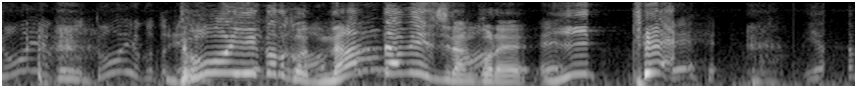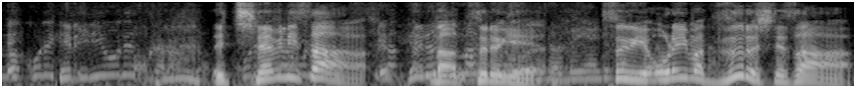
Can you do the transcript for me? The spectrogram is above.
どういうことどういうことどういうことこれ何ダメージなんこれいっていやまあこれ技量ですからえちなみにさなあ剣剣俺今ズルしてさ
